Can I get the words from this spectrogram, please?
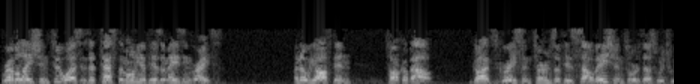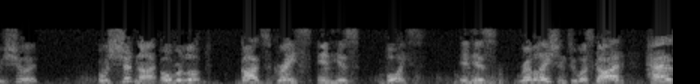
revelation to us, is a testimony of His amazing grace. I know we often talk about God's grace in terms of His salvation towards us, which we should, but we should not overlook God's grace in His voice, in His revelation to us. God has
